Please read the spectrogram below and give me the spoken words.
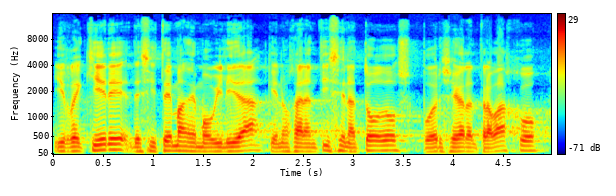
y requiere de sistemas de movilidad que nos garanticen a todos poder llegar al trabajo,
